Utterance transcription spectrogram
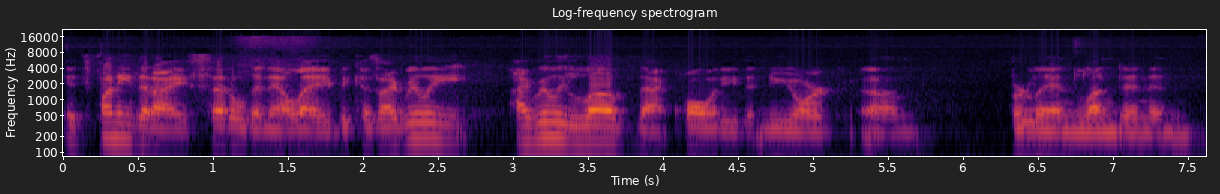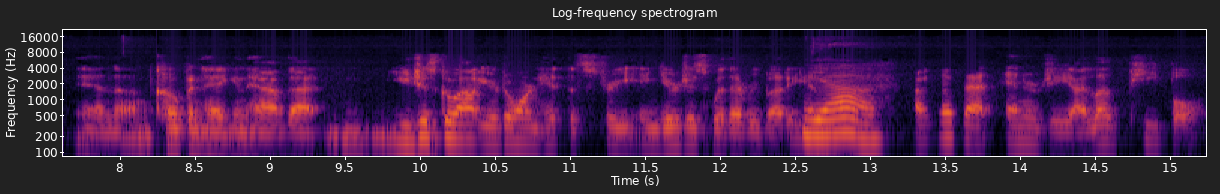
it's funny that I settled in LA because I really I really love that quality that New York, um, Berlin, London, and and um, Copenhagen have. That you just go out your door and hit the street, and you're just with everybody. And yeah, I love that energy. I love people.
